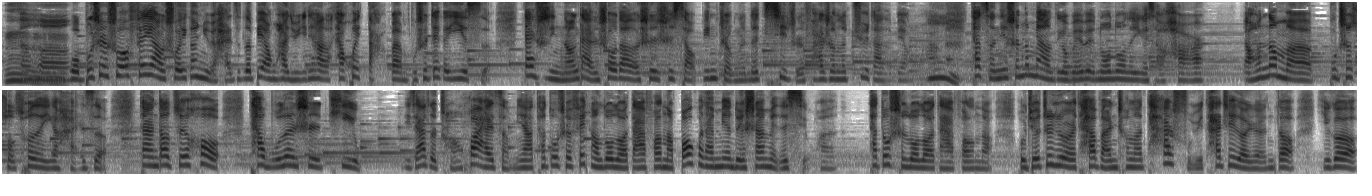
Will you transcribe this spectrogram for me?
嗯哼嗯，我不是说非要说一个女孩子的变化就一定要她会打扮，不是这个意思。但是你能感受到的是，是小兵整个人的气质发生了巨大的变化。嗯，他曾经是那么样的一个唯唯诺诺的一个小孩儿，然后那么不知所措的一个孩子，但是到最后，他无论是替李佳子传话还是怎么样，他都是非常落落大方的，包括他面对山尾的喜欢。他都是落落大方的，我觉得这就是他完成了他属于他这个人的一个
